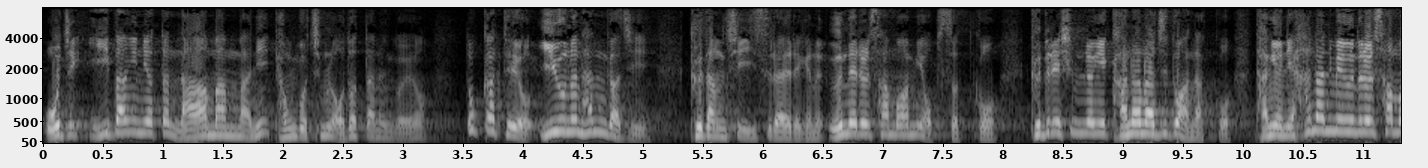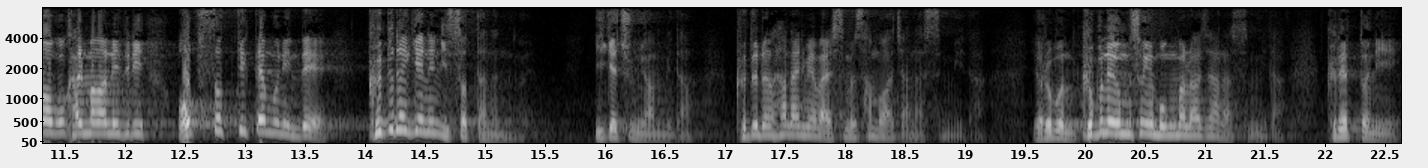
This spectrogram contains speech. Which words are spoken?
오직 이방인이었던 나아만만이 병고침을 얻었다는 거예요. 똑같아요. 이유는 한 가지. 그 당시 이스라엘에게는 은혜를 사모함이 없었고 그들의 심령이 가난하지도 않았고 당연히 하나님의 은혜를 사모하고 갈망하는 이들이 없었기 때문인데 그들에게는 있었다는 거예요. 이게 중요합니다. 그들은 하나님의 말씀을 사모하지 않았습니다. 여러분, 그분의 음성에 목말라지 않았습니다. 그랬더니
